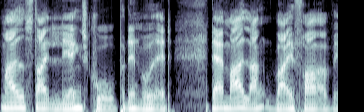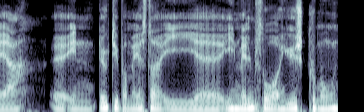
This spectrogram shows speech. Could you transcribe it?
meget stejl læringskurve på den måde, at der er meget lang vej fra at være øh, en dygtig borgmester i, øh, i en mellemstor jysk kommune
